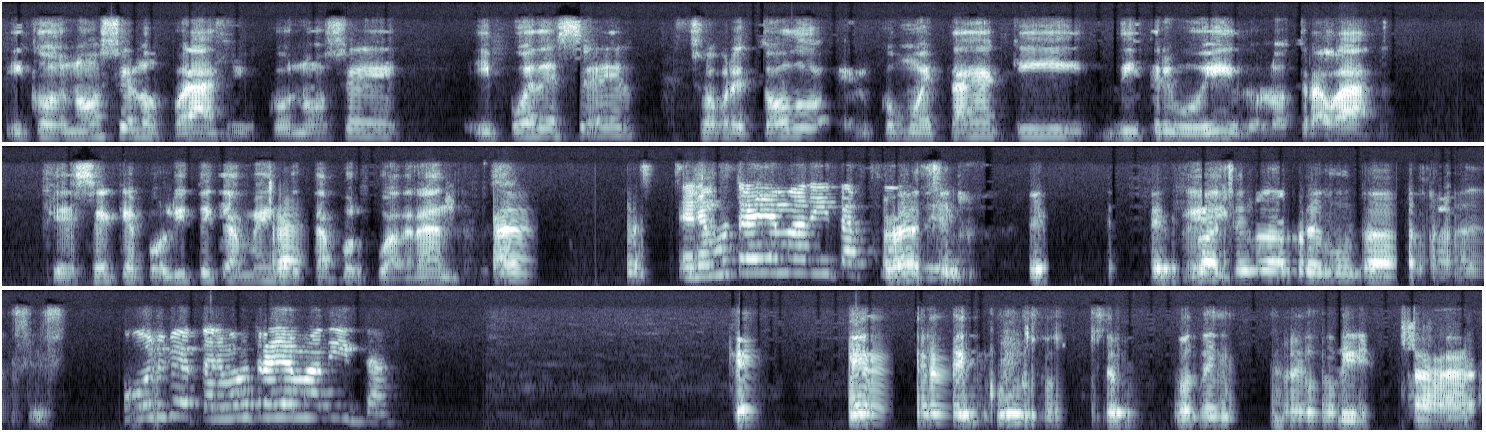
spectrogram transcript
y conoce los barrios, conoce y puede ser, sobre todo, como están aquí distribuidos los trabajos, que sé que políticamente está por cuadrante. Tenemos otra llamadita, Francis, eh, te quiero hacer una pregunta a Francis. Fulvio, tenemos otra llamadita. ¿Qué, qué recursos se pueden reorganizar?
